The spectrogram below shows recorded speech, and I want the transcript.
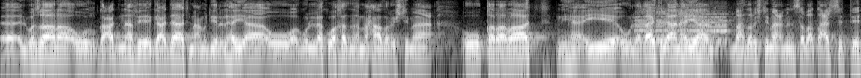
آه، الوزارة وقعدنا في قعدات مع مدير الهيئة وأقول لك وأخذنا محاضر اجتماع وقرارات نهائية ولغاية الآن هي محضر اجتماع من 17 6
